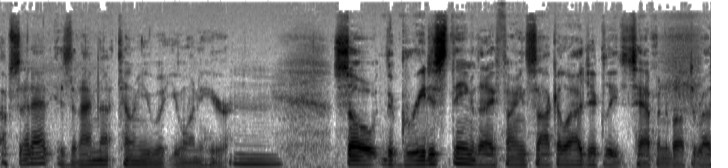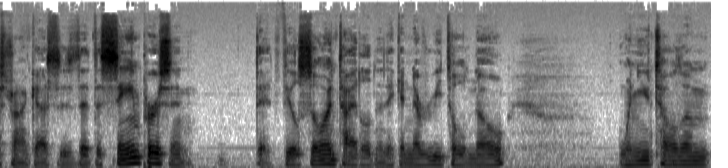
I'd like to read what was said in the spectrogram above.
upset at is that I'm not telling you what you want to hear. So the greatest thing that I find psychologically that's happened about the restaurant guests is that the same person that feels so entitled and they can never be told no, when you tell them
